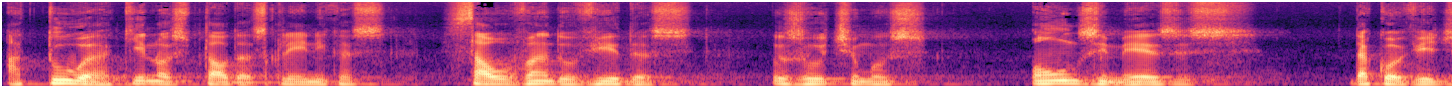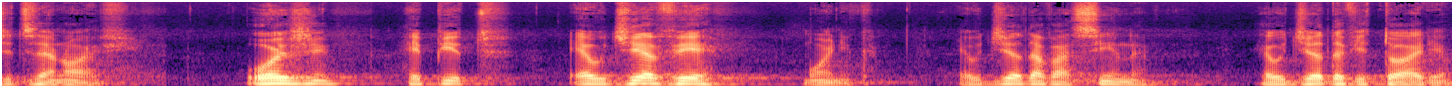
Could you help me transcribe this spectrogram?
atua aqui no Hospital das Clínicas, salvando vidas nos últimos 11 meses da Covid-19. Hoje, repito, é o dia V, Mônica, é o dia da vacina, é o dia da vitória,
